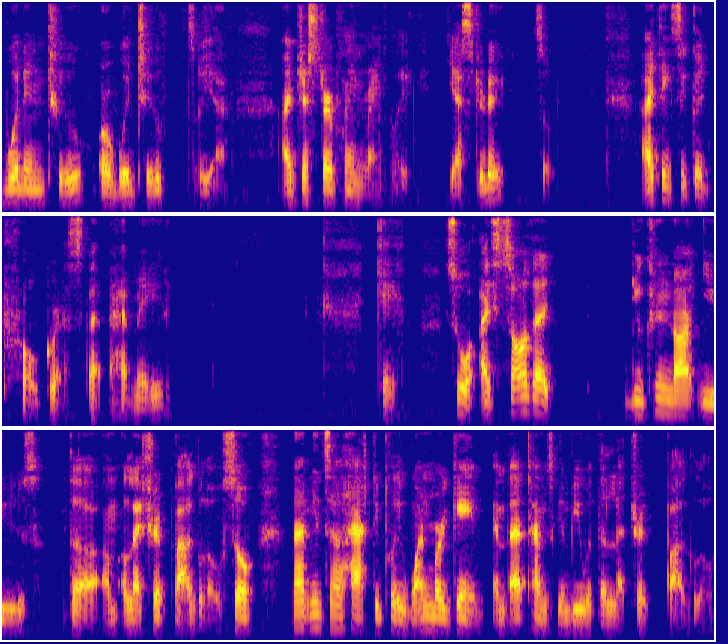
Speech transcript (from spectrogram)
Wooden 2 or Wood 2. So yeah, I just started playing rank like yesterday. So I think it's a good progress that I have made. Okay, so I saw that you cannot use the um, electric Boogaloo. So that means I'll have to play one more game, and that time's gonna be with the electric Boogaloo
